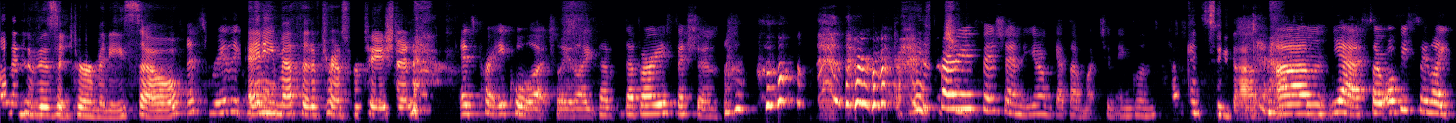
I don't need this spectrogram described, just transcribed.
wanted to visit Germany, so It's really cool. any method of transportation. it's pretty cool actually. Like they're, they're very efficient. it's very efficient. You don't get that much in England. I can see that. Um yeah, so obviously like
